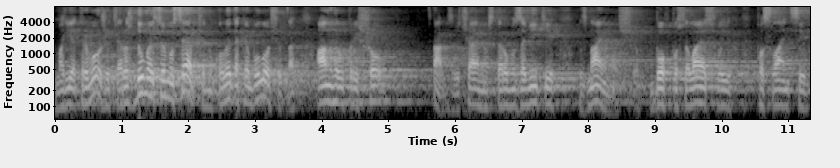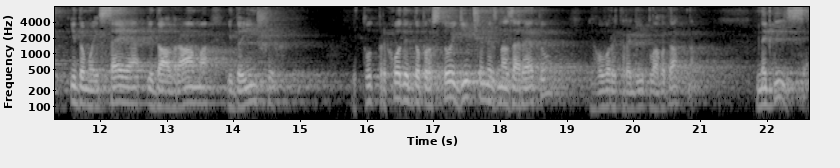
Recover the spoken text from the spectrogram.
Марія тривожиться, роздумує в своєму серці, ну коли таке було, що так ангел прийшов. Так, звичайно, в Старому Завіті знаємо, що Бог посилає своїх посланців і до Мойсея, і до Авраама, і до інших. І тут приходить до простої дівчини з Назарету говорить радій благодатна. Не бійся.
